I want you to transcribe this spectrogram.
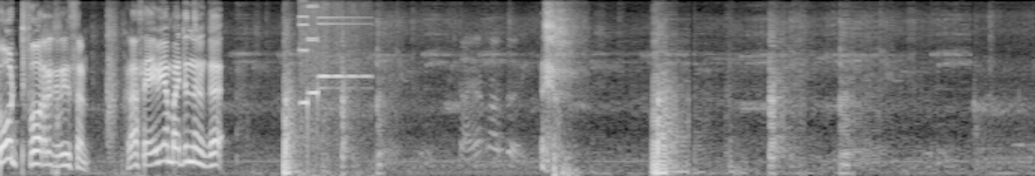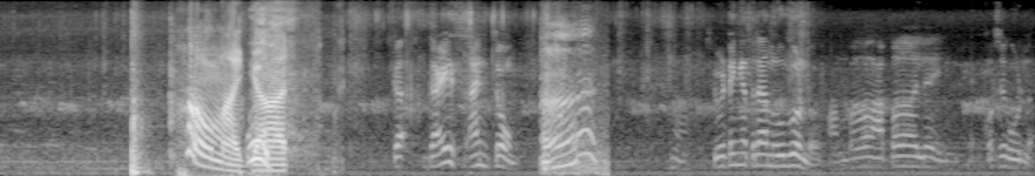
god for a reason എടാ സേവ് ചെയ്യാൻ പറ്റും നിനക്ക്. Oh my god. Guys and Tom shooting എത്ര നോക്കുന്നുണ്ടോ അമ്പതോ നാപ്പതോ അല്ലേ? കുറച്ച് കൂടുതൽ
